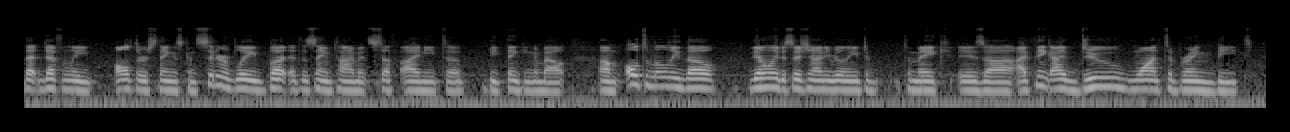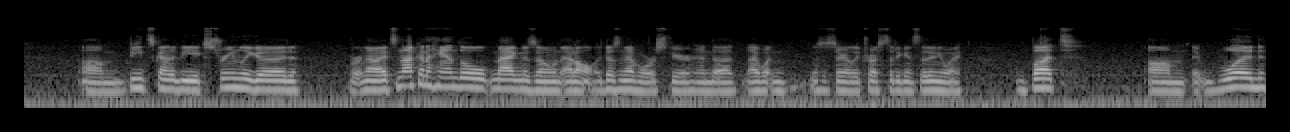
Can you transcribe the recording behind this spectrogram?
that definitely alters things considerably, but at the same time it's stuff I need to be thinking about. Um, ultimately though, the only decision I really need to, to make is uh, I think I do want to bring Beat. Um, Beat's going to be extremely good. Now, it's not going to handle Magnezone at all. It doesn't have Aura Sphere, and uh, I wouldn't necessarily trust it against it anyway. But um, it would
